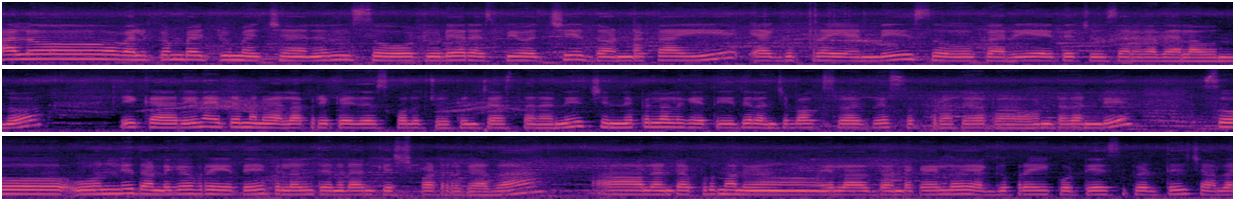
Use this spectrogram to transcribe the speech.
Hello welcome back to my channel. So today recipe వచ్చి దొండకాయ ఎగ్ ఫ్రై అండి. సో కర్రీ అయితే చూసారు కదా ఎలా ఉందో. ఈ కర్రీని అయితే మనం ఎలా ప్రిపేర్ చేసుకోవాలో చూపించేస్తానని చిన్నపిల్లలకి అయితే ఇది లంచ్ బాక్స్లో అయితే సూపర్గా ఉంటుందండి సో ఓన్లీ దొండకాయ ఫ్రై అయితే పిల్లలు తినడానికి ఇష్టపడరు కదా. అలాంటప్పుడు మనం ఇలా దొండకాయలో ఎగ్ ఫ్రై కొట్టేసి పెడితే చాలా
